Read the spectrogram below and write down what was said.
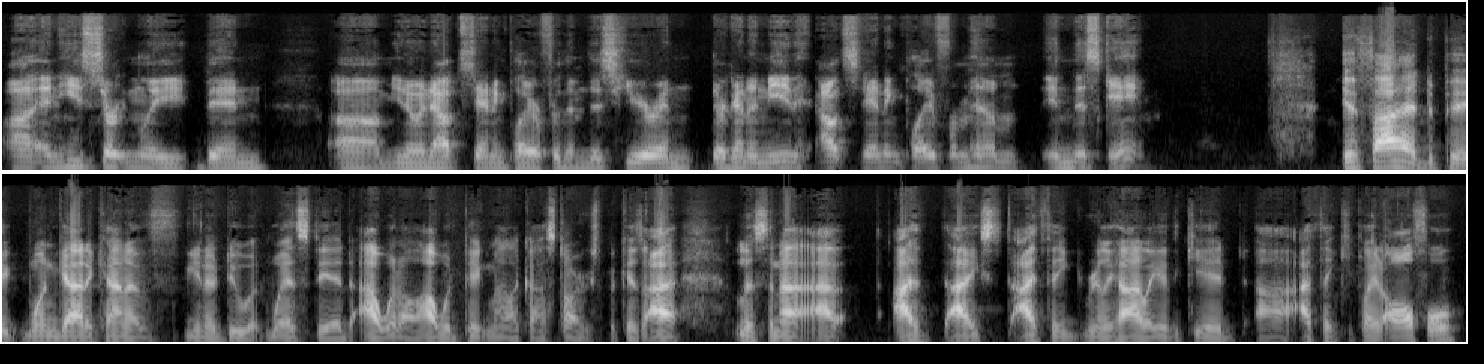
Uh, and he's certainly been um, you know an outstanding player for them this year, and they're going to need outstanding play from him in this game. if I had to pick one guy to kind of you know do what West did, I would I would pick Malaki Starks because I listen I. I I, I, think really highly of the kid. Uh, I think he played awful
